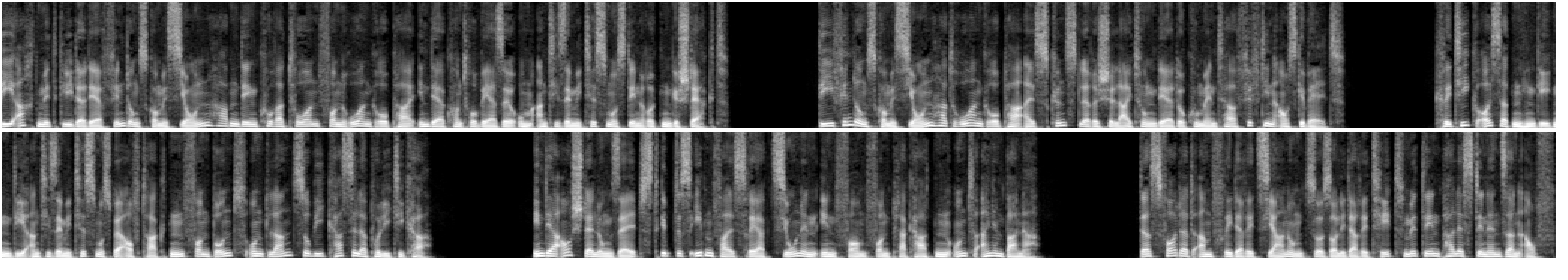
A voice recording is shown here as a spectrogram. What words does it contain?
Die acht Mitglieder der Findungskommission haben den Kuratoren von Ruangrupa in der Kontroverse um Antisemitismus den Rücken gestärkt. Die Findungskommission hat Ruangrupa als künstlerische Leitung der Documenta 15 ausgewählt. Kritik äußerten hingegen die Antisemitismusbeauftragten von Bund und Land sowie Kasseler Politiker. In der Ausstellung selbst gibt es ebenfalls Reaktionen in Form von Plakaten und einem Banner. Das fordert am Friderizianum zur Solidarität mit den Palästinensern auf.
